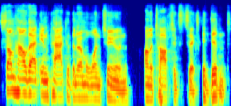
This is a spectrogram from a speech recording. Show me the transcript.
somehow that impacted the number one tune on the top 66. It didn't.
